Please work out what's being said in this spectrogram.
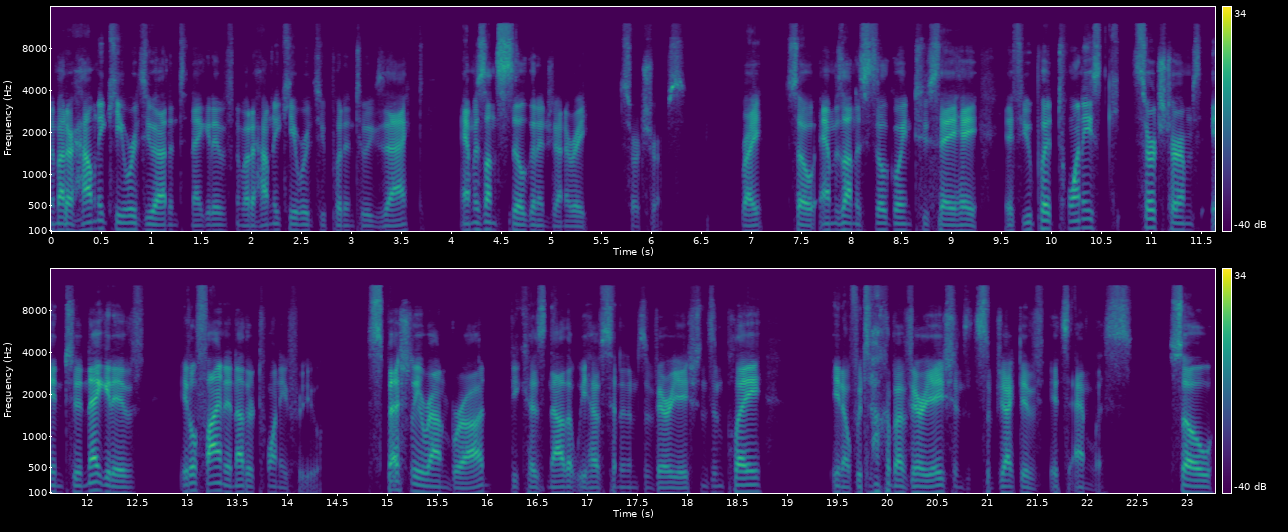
no matter how many keywords you add into negative, no matter how many keywords you put into exact, Amazon's still going to generate search terms, right? So Amazon is still going to say, hey, if you put 20 search terms into negative, it'll find another 20 for you, especially around broad, because now that we have synonyms and variations in play, you know, if we talk about variations, it's subjective, it's endless. So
